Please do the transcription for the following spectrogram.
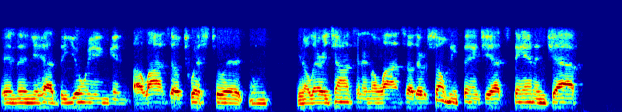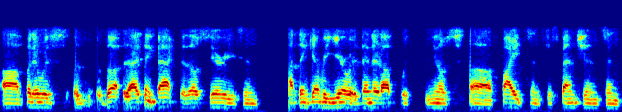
and then you had the Ewing and Alonzo twist to it, and you know Larry Johnson and Alonzo. There were so many things. You had Stan and Jeff, uh, but it was. I think back to those series, and I think every year it ended up with you know uh, fights and suspensions and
